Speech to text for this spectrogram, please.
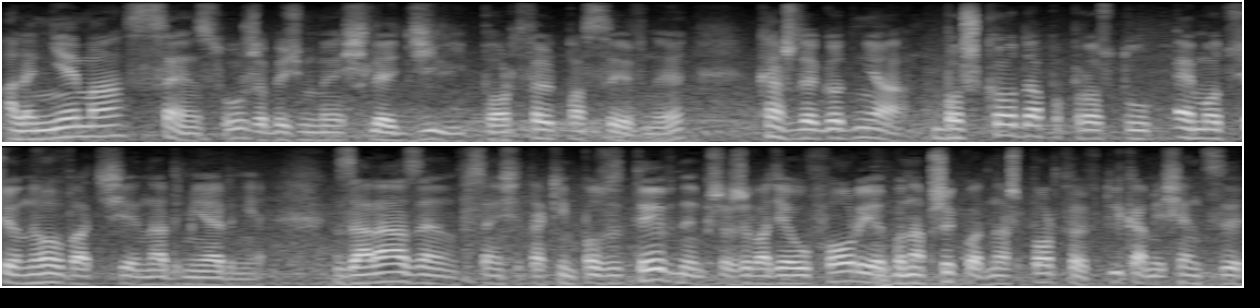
Ale nie ma sensu, żebyśmy śledzili portfel pasywny każdego dnia, bo szkoda po prostu emocjonować się nadmiernie. Zarazem w sensie takim pozytywnym przeżywać euforię, bo na przykład nasz portfel w kilka miesięcy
